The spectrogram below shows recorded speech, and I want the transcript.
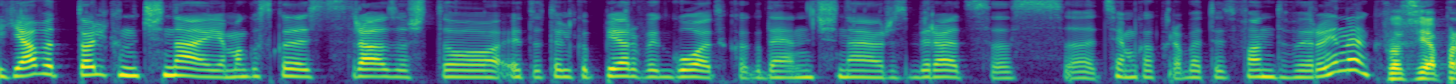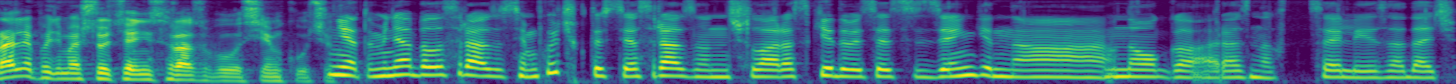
я вот только начинаю. Я могу сказать сразу, что это только первый год, когда я начинаю разбираться с тем, как работает фондовый рынок. Просто я правильно понимаю, что у тебя не сразу было 7 кучек? Нет, у меня было сразу 7 кучек, то есть я сразу начала раскидывать эти деньги на много разных целей и задач.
